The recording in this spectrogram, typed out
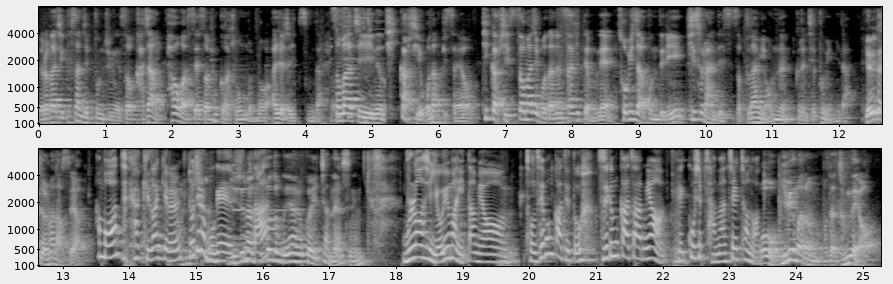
여러 가지 국산 제품 중에서 가장 파워가 세서 효과가 좋은 걸로 알려져 있습니다. 써마지는 T값이 워낙 비싸요. T값이 써마지보다는 싸기 때문에 소비자분들이 시술하는 데 있어서 부담이 없는 그런 제품입니다. 여기까지 얼마 나왔어요? 한번 제가 계산기를 두드려 리즈나 보겠습니다 두번 정도 해야 효과 있지 않나요, 스님? 물론 사실 여유만 있다면 음. 전 세 번까지도 지금까지 하면 194만 7천 원. 오, 200만 원보다 적네요.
